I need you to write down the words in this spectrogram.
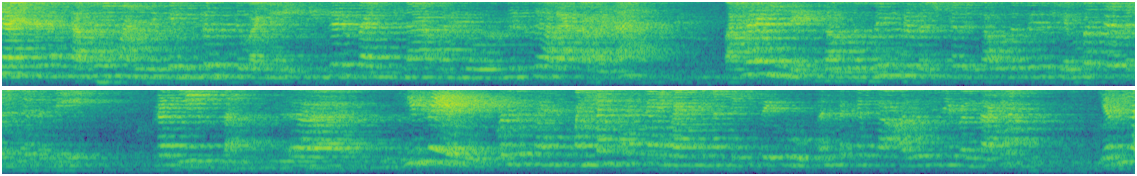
ಬ್ಯಾಂಕನ್ನ ಸ್ಥಾಪನೆ ಮಾಡುವುದಕ್ಕೆ ಮೂಲಭೂತವಾಗಿ ರಿಸರ್ವ್ನ ಒಂದು ನಿರ್ಧಾರ ಕಾರಣ ಬಹಳ ಹಿಂದೆ, ಸಾವಿರದ ಒಂಬೈನೂರ ದಶಕದಲ್ಲಿ ಸಾವಿರದ ಒಂಬೈನೂರ ಎಂಬತ್ತರ ದಶಕದಲ್ಲಿ ಪ್ರತಿ ಜಿಲ್ಲೆಯಲ್ಲಿ ಒಂದು ಮಹಿಳಾ ಸಹಕಾರಿ ಬ್ಯಾಂಕನ್ನ ತೆಗಿಬೇಕು ಅಂತಕ್ಕಂಥ ಆಲೋಚನೆ ಬಂದಾಗ ಎಲ್ಲ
